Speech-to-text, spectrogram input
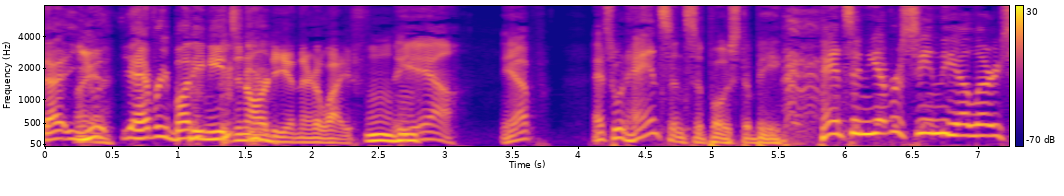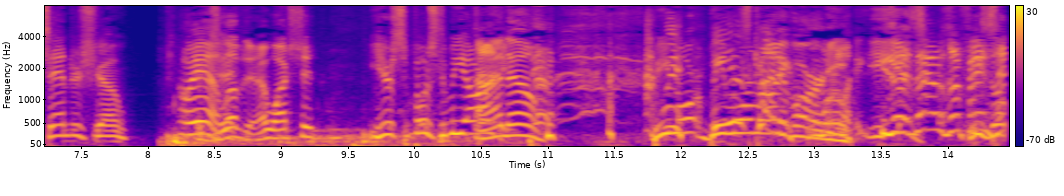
that you everybody needs an Artie in their life. Yeah. Yep. That's what Hanson's supposed to be. Hanson, you ever seen the uh, Larry Sanders show? Oh yeah, I loved it. I watched it. You're supposed to be Artie. I know. Be more. Be he more kind of Artie. more like- He he says, is. that was a He's lot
